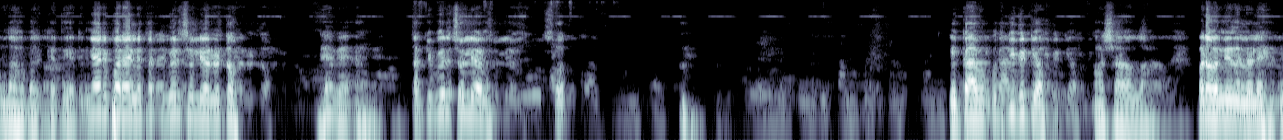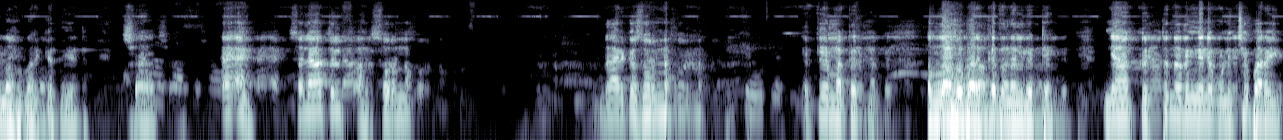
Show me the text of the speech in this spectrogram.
അള്ളാഹു ബർക്കത്ത് ചെയ്യട്ടെ. ഞാൻ പറയല്ലേ? തക്കിബീർ ചൊല്ലിയാണ് കേട്ടോ. തക്കിബീർ ചൊല്ലിയാണ്. പുതുക്കി കിട്ടിയോ? മാഷാ ഇവിടെ വന്നിരുന്നല്ലോ അല്ലേ? അള്ളാഹു ബർക്കത്ത് സലാത്തുൽ എത്തിയ മക്കൾക്ക്. അള്ളാഹു ബർക്കത്ത് നൽകട്ടെ. ഞാൻ കിട്ടുന്നത് ഇങ്ങനെ വിളിച്ചു പറയും.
